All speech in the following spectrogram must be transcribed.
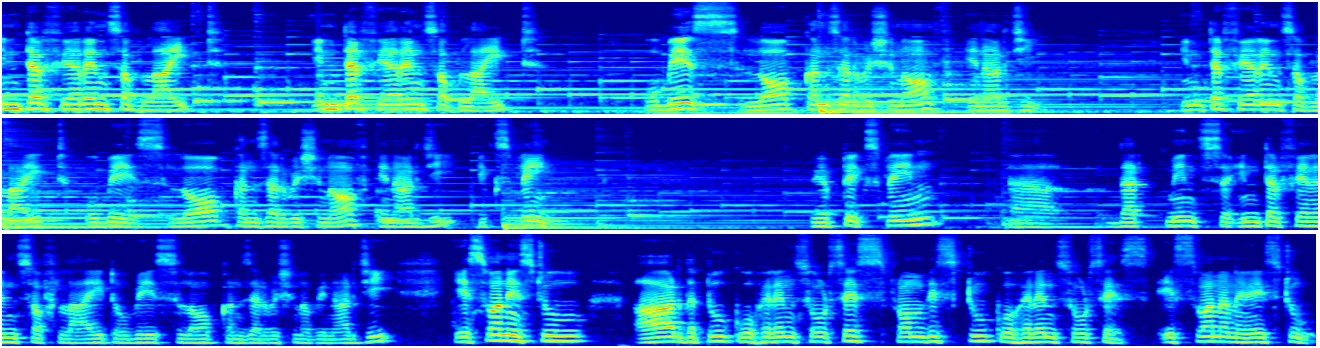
interference of light interference of light obeys law of conservation of energy. Interference of light obeys law of conservation of energy explain. We have to explain uh, that means interference of light obeys law of conservation of energy. S1 s2 are the two coherent sources. From these two coherent sources s1 and s2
